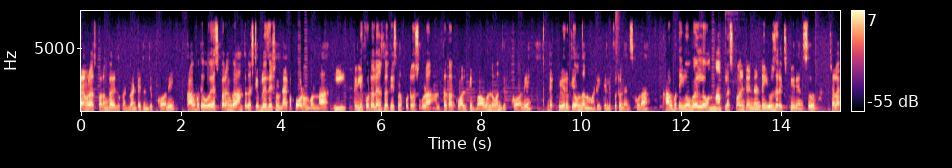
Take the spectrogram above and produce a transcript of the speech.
కెమెరాస్ పరంగా ఇది ఒక అడ్వాంటేజ్ అని చెప్పుకోవాలి. కాకపోతే ఓఎస్ పరంగా అంతగా స్టెబిలైజేషన్ లేకపోవడం వల్ల ఈ టెలిఫోటో లెన్స్లో తీసిన ఫొటోస్ కూడా అంతగా క్వాలిటీ బాగుండవని చెప్పుకోవాలి. అంటే పేరుకే ఉందన్నమాట ఈ టెలిఫోటో లెన్స్ కూడా. కాకపోతే ఈ మొబైల్లో ఉన్న ప్లస్ పాయింట్ ఏంటంటే యూజర్ ఎక్స్పీరియన్స్ చాలా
